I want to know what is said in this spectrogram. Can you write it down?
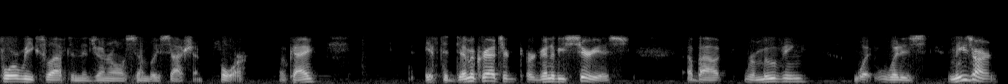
four weeks left in the General Assembly session. Four. Okay. If the Democrats are, are going to be serious about removing what what is, these aren't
